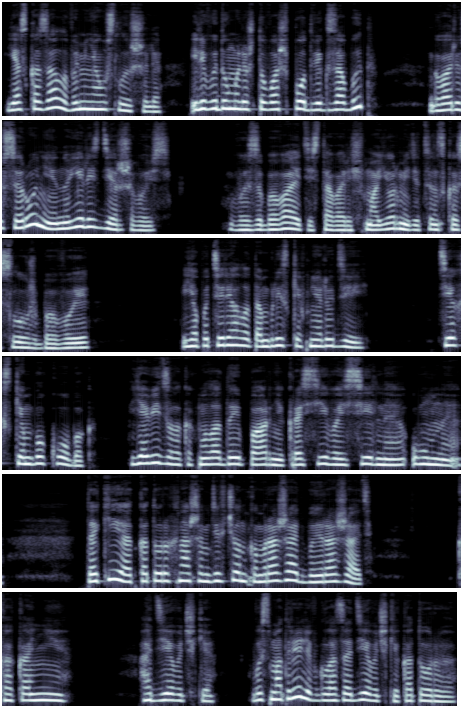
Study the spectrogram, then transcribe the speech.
Я сказала, вы меня услышали. Или вы думали, что ваш подвиг забыт?» Говорю с иронией, но еле сдерживаюсь. «Вы забываетесь, товарищ майор медицинской службы. Вы...» Я потеряла там близких мне людей. Тех, с кем бок о бок. Я видела, как молодые парни, красивые, сильные, умные. Такие, от которых нашим девчонкам рожать бы и рожать. Как они. А девочки? Вы смотрели в глаза девочки, которую...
